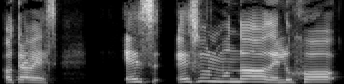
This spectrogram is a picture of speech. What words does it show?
otra vez, es, es un mundo de lujo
